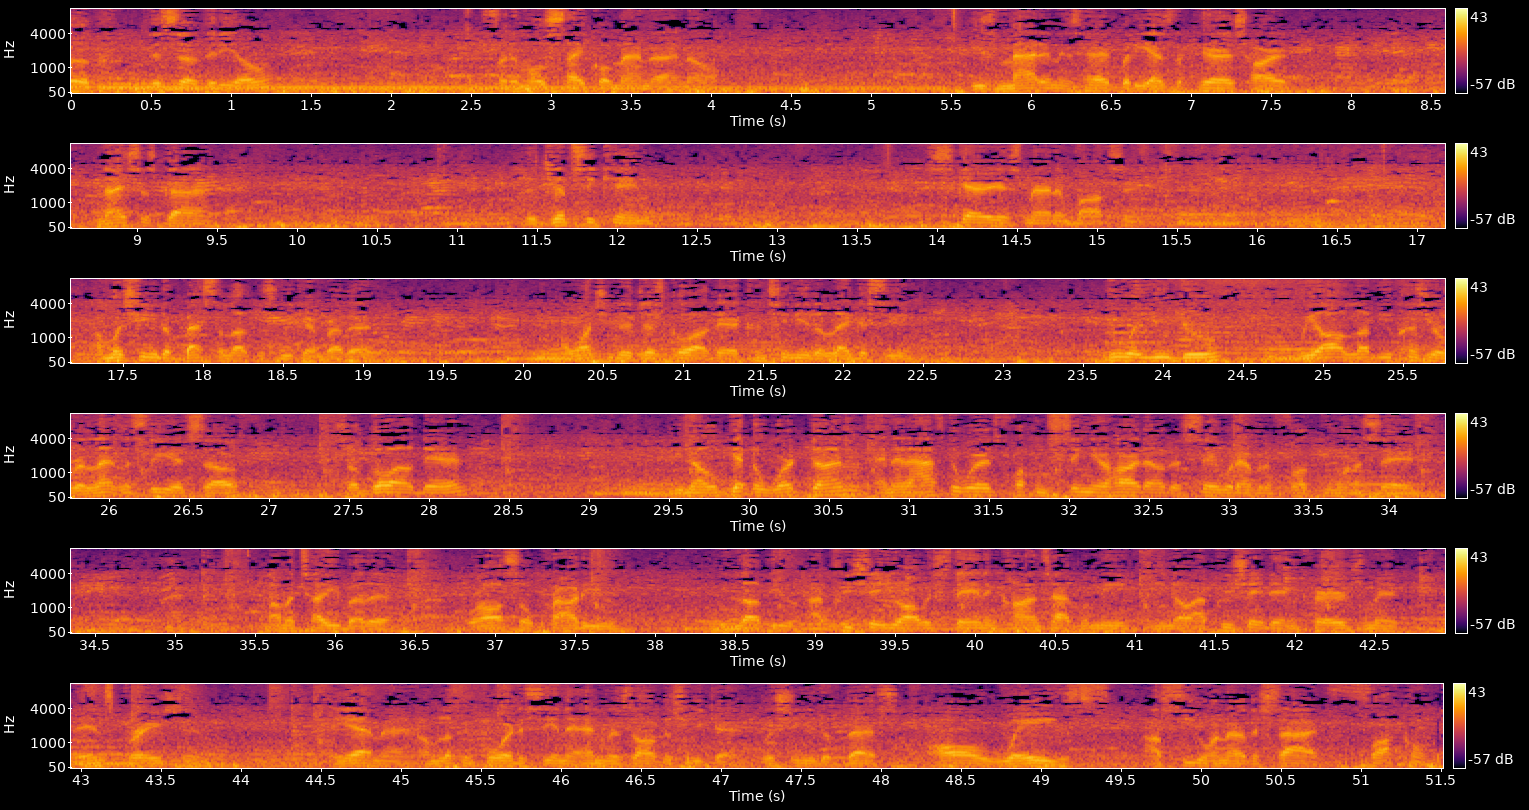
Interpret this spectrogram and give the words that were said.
Look, this is a video for the most psycho man that I know. He's mad in his head, but he has the purest heart. Nicest guy. The Gypsy King. Scariest man in boxing. I'm wishing you the best of luck this weekend, brother. I want you to just go out there, continue the legacy. Do what you do. We all love you because you're relentlessly yourself. So go out there, you know, get the work done, and then afterwards, fucking sing your heart out or say whatever the fuck you want to say. I'm gonna tell you, brother, we're all so proud of you. We love you. I appreciate you always staying in contact with me. You know, I appreciate the encouragement, the inspiration. And yeah, man, I'm looking forward to seeing the end result this weekend. Wishing you the best, always. I'll see you on the other side. Fuck them.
